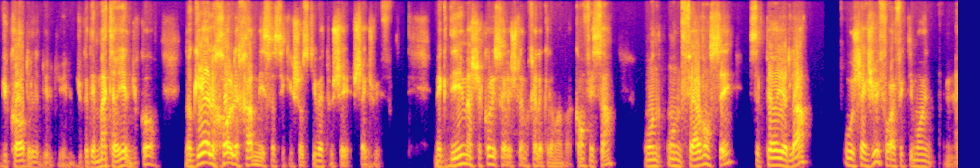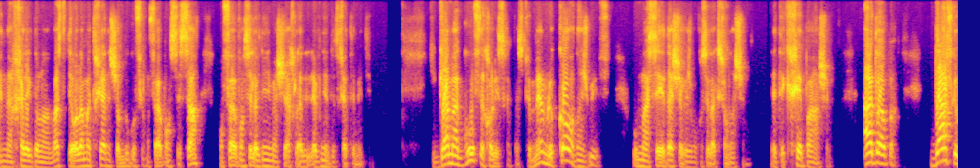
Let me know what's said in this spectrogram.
du corps, du, du, du, matériel du corps. Donc, c'est quelque chose qui va toucher chaque juif. Quand on fait ça, on, fait avancer cette période-là où chaque juif aura effectivement un chalek dans l'anba, c'est-à-dire on fait avancer ça, on fait avancer l'avenir du Mashiach, l'avenir de Tret Parce que même le corps d'un juif, ou c'est l'action d'Hachem, il a été créé par Hachem. Dafka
